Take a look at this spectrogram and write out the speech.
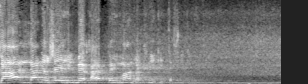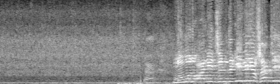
कहा अल्लाह ने उसे इल्म गायब पे ईमान रखने की तफीक नहीं नूर वाली ज़िंदगी नहीं उसे दी।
